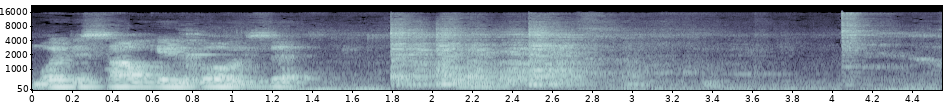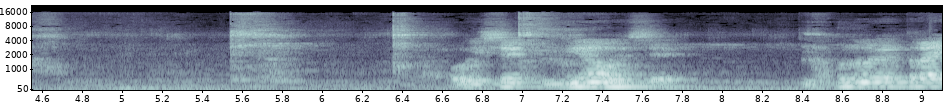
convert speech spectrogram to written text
মই এতিয়া চাওঁ কেনেকুৱা হৈছে। হৈছে ধুনীয়া হৈছে। আপোনালোকে ট্ৰাই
